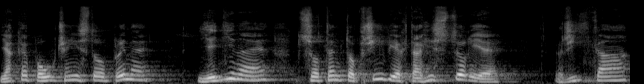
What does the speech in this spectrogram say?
Jaké poučení z toho plyne? Jediné, co tento příběh, ta historie říká,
